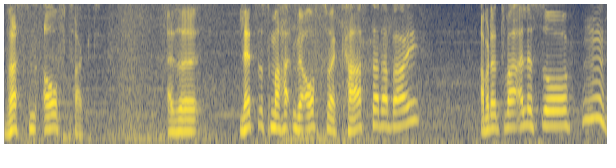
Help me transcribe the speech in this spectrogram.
Was ein Auftakt. Also, letztes Mal hatten wir auch zwei Caster dabei. Aber das war alles so, hm,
